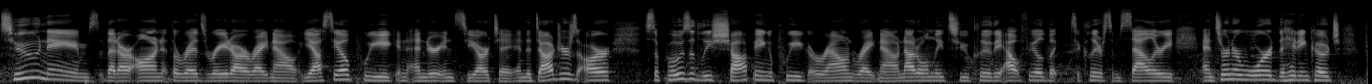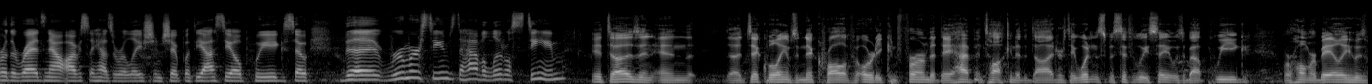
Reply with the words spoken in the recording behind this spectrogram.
Two names that are on the Reds' radar right now Yasiel Puig and Ender Inciarte. And the Dodgers are supposedly shopping Puig around right now, not only to clear the outfield, but to clear some salary. And Turner Ward, the hitting coach for the Reds, now obviously has a relationship with Yasiel Puig. So the rumor seems to have a little steam. It does. And, and uh, Dick Williams and Nick Krall have already confirmed that they have been talking to the Dodgers. They wouldn't specifically say it was about Puig or Homer Bailey, who's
